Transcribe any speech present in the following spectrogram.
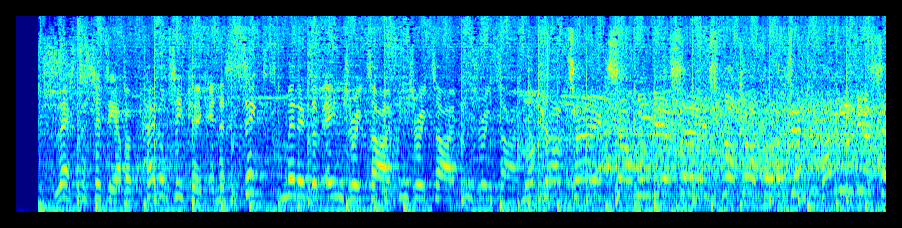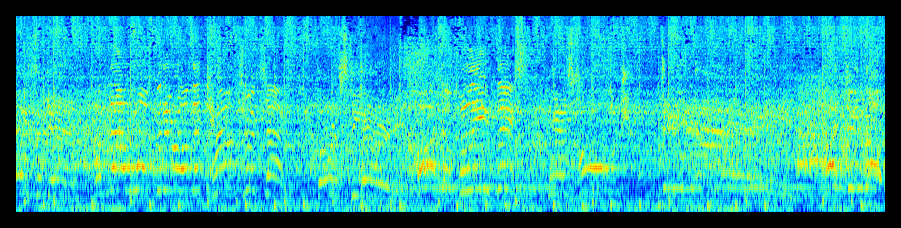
Leicester City have a penalty kick in the sixth minute of injury time. Injury time. Injury time. Knockaert takes. Almunia saves. Knockaert follows in. Almunia saves again. And now Watford are on the counter attack. Forestieri. Oh, I don't believe this. Here's Hogg. Deeney. I do not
